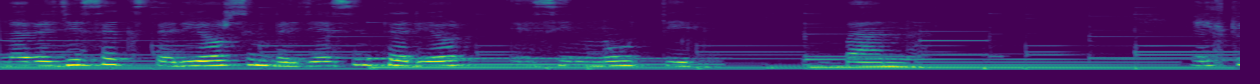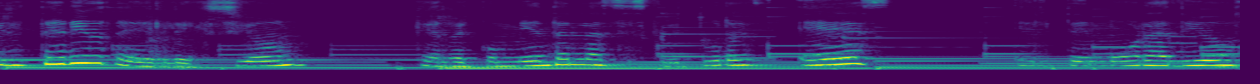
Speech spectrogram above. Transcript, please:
La belleza exterior sin belleza interior es inútil, vana. El criterio de elección que recomiendan las escrituras es el temor a Dios.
